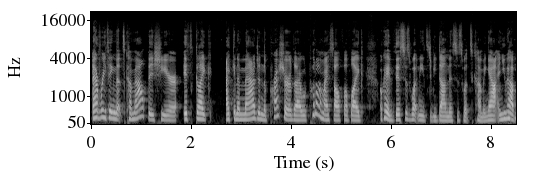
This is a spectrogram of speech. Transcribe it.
everything that's come out this year, it's like I can imagine the pressure that I would put on myself of like, okay, this is what needs to be done. This is what's coming out. And you have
